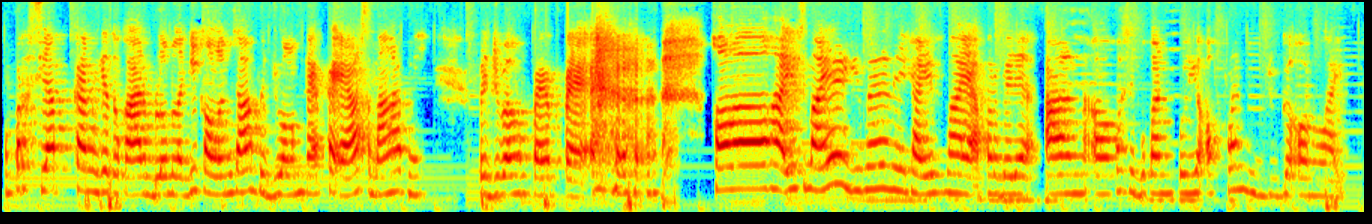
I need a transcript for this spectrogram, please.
mempersiapkan gitu kan. Belum lagi kalau misalnya pejuang PP ya semangat nih pejuang PP. kalau Kak Ismaya gimana nih Kak Ismaya perbedaan uh, kesibukan kuliah offline dan juga online?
